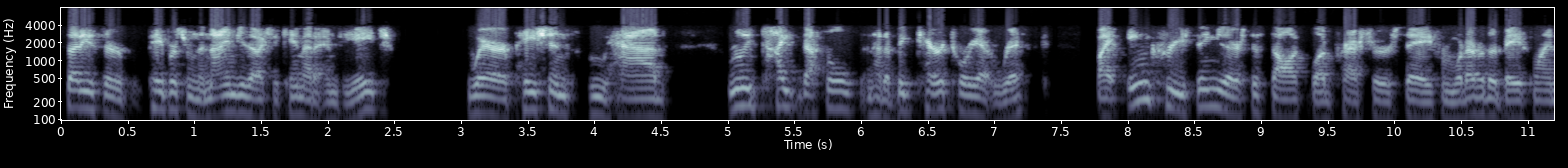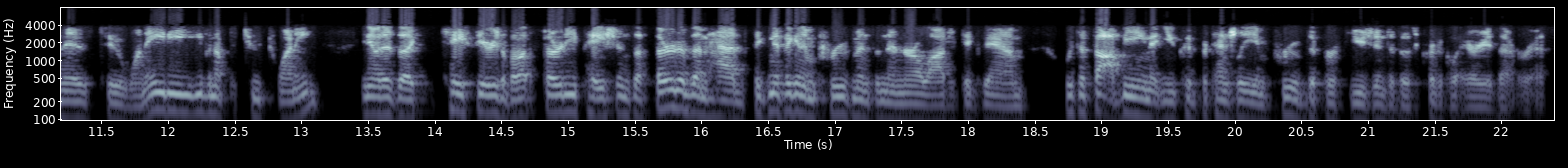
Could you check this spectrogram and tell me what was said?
studies or papers from the 90s that actually came out of MGH where patients who had really tight vessels and had a big territory at risk by increasing their systolic blood pressure, say from whatever their baseline is to 180, even up to 220. You know, there's a case series of about 30 patients. A third of them had significant improvements in their neurologic exam, with the thought being that you could potentially improve the perfusion to those critical areas at risk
